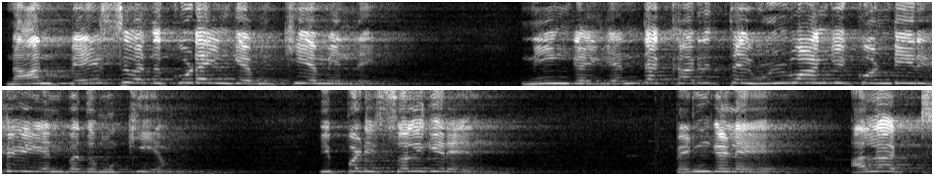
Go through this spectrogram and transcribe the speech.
நான் பேசுவது கூட இங்கே முக்கியம் இல்லை. நீங்கள் எந்த கருத்தை உள்வாங்கிக் கொண்டீர்கள் என்பது முக்கியம். இப்படி சொல்கிறேன். பெண்களே அலர்ட்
